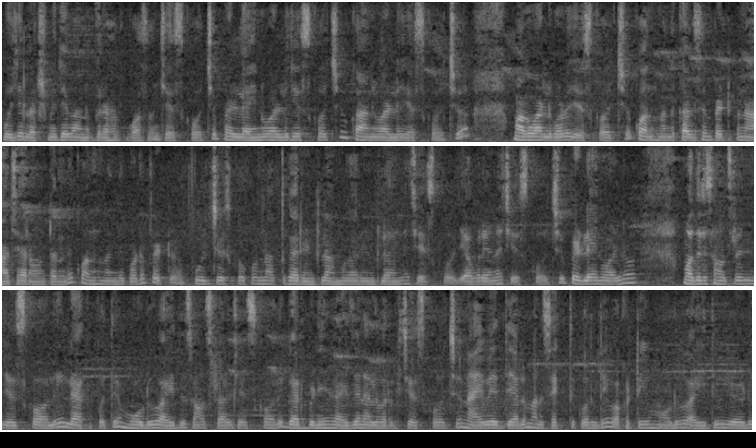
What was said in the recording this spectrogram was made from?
పూజ లక్ష్మీదేవి అనుగ్రహం కోసం చేసుకోవచ్చు. పెళ్ళైన వాళ్ళు చేసుకోవచ్చు కాని వాళ్ళు చేసుకోవచ్చు మగవాళ్ళు కూడా చేసుకోవచ్చు. కొంతమంది కలిసి పెట్టుకునే ఆచారం ఉంటుంది. కొంతమంది కూడా పెట్టు పూజ చేసుకోకుండా అత్తగారింట్లో అమ్మగారింట్లో అయినా చేసుకోవచ్చు ఎవరైనా చేసుకోవచ్చు. పెళ్ళైన వాళ్ళు మొదటి సంవత్సరం చేసుకోవాలి. లేకపోతే మూడు ఐదు సంవత్సరాలు చేసుకోవాలి. గర్భిణీని ఐదు నెలల వరకు చేసుకోవచ్చు. నైవేద్యాలు మన శక్తి కొలిది ఒకటి మూడు ఐదు ఏడు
